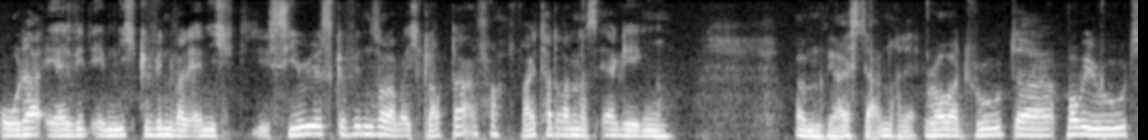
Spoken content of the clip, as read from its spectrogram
Oder er wird eben nicht gewinnen, weil er nicht die Series gewinnen soll. Aber ich glaube da einfach weiter dran, dass er gegen, ähm, wie heißt der andere, der Robert Root, da, Bobby Root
